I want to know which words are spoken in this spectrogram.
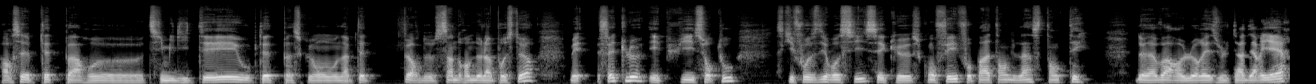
alors c'est peut-être par euh, timidité ou peut-être parce qu'on a peut-être peur de syndrome de l'imposteur, mais faites-le. Et puis surtout, ce qu'il faut se dire aussi, c'est que ce qu'on fait, il faut pas attendre l'instant T de d'avoir le résultat derrière.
